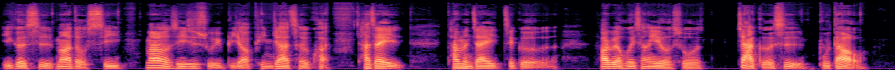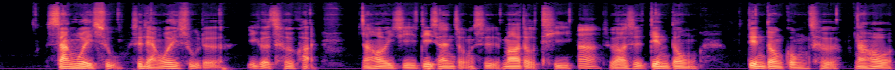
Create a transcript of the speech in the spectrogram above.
一个是 Model C，Model C 是属于比较平价车款，它在他们在这个发表会上也有说，价格是不到。三位数是两位数的一个车款，然后以及第三种是 Model T，嗯，主要是电动电动公车，然后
